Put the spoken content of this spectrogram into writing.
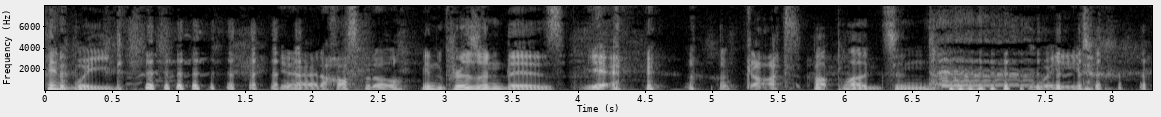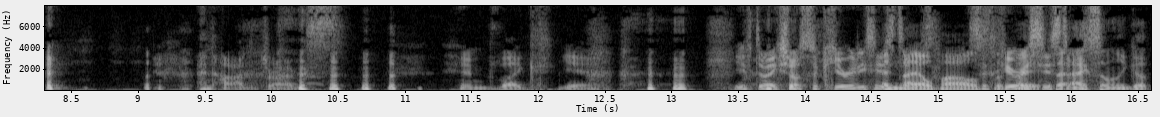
and weed. you know, at a hospital, In prison, there's yeah. oh God, butt plugs and weed and hard drugs. And like, yeah, you have to make sure security and systems, nail files that security they, systems, that accidentally got.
